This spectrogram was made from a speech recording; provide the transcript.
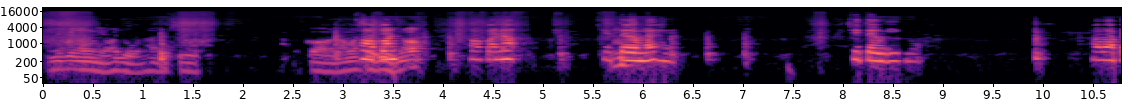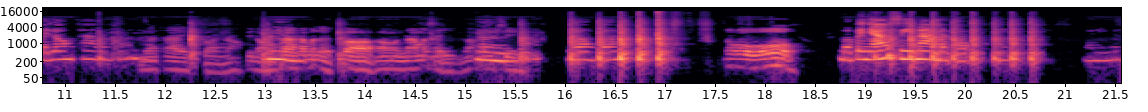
อันนี้ก็ยังเหนียวอยู่นะ FC ก็น้ำมาใส่อีกเนาะพอก่อนเนาะจะเติมแล้วเหรอสิเติมอีกบ่เพราะว่าไปลองท่ามันก่อนเนื้อไทยก่อนเนาะพี่น้องอืมถ้าถ้ามันเหนืดก็เอาน้ำมาใส่อีกเนาะอืม FC ลองก่อนโอ้โหบ่เป็นหยังสีหน้ามันออกอันนี้มัน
